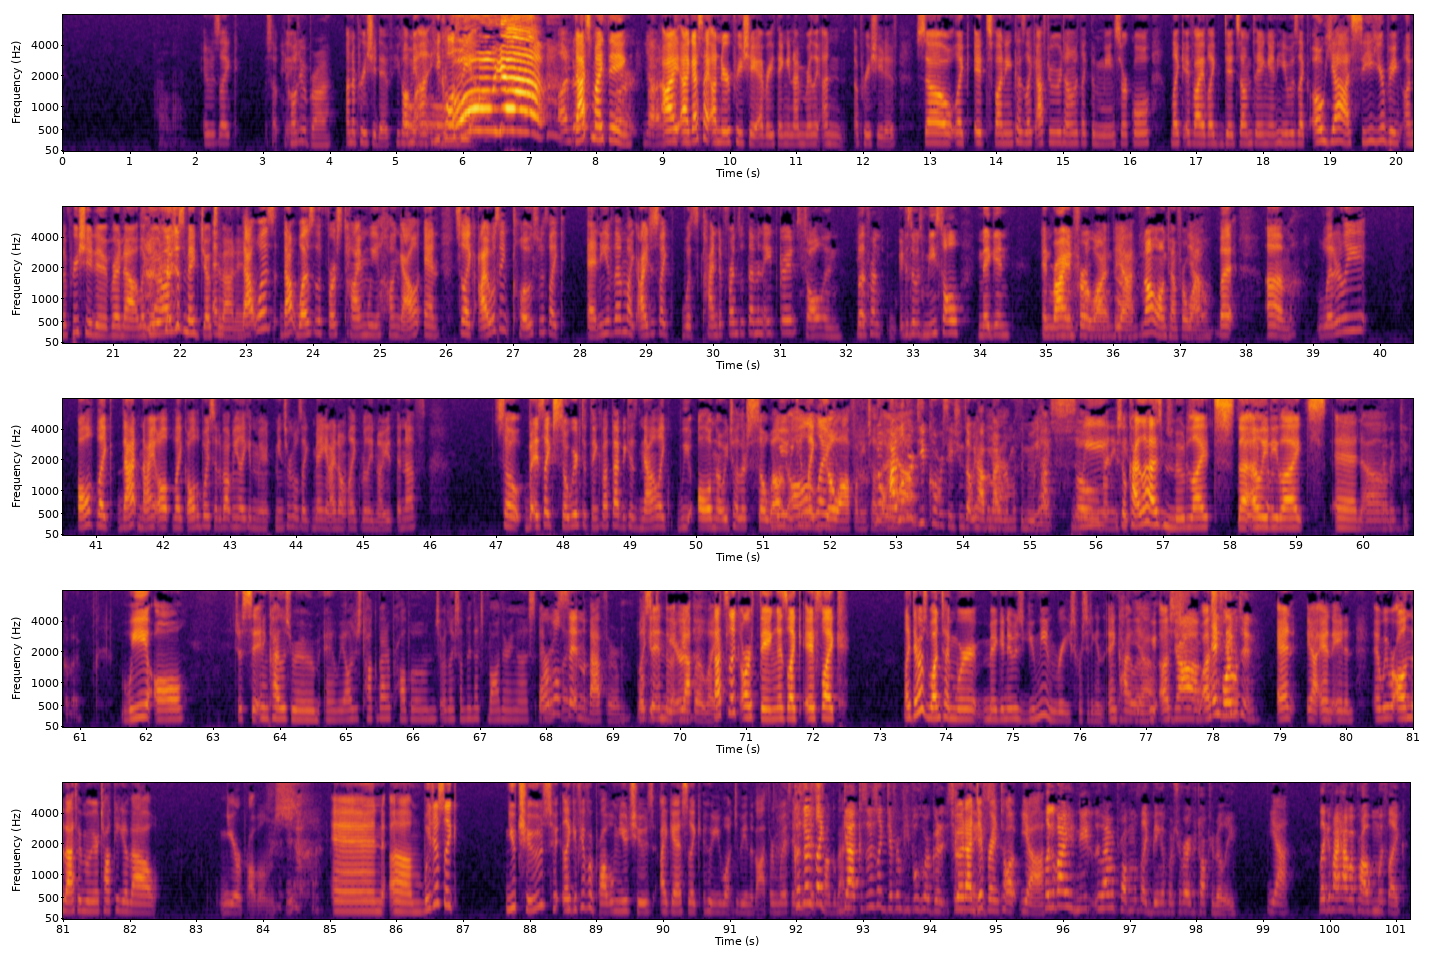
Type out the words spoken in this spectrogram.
I don't know. It was like something He called you a bra. Unappreciative. He called Oh, me un- un- he oh. calls me Oh yeah. Under- That's my thing. or- yeah, I I guess I underappreciate everything and I'm really unappreciative. So like it's funny cuz like after we were done with like the mean circle, like if I like did something and he was like, "Oh yeah, see, you're being unappreciative right now." Like we would always just make jokes And about it. That was that was the first time we hung out, and so like I wasn't close with like any of them. Like I just like was kind of friends with them in eighth grade. Saul and But- but friend because it was me, Saul, Megan, and Ryan for a long long. Yeah, not a long time for a Yeah. while. But um, literally, all like that night, all like all the boys said about me, like in the mean circles, like Megan, I don't like really know you enough. So, but it's like so weird to think about that because now like we all know each other so well, We and we can like, like- go off on each other. No, I love our deep conversations that we have in my room with the mood we have so we, many. so deep Kaila has mood lights, the Yeah, LED lights, and I um, like change color. We all just sit in Kaila's room and we all just talk about our problems or like something that's bothering us. Or it's, we'll like- sit in the bathroom. We'll like sit it's in the weird, yeah. but like that's like our thing. Is like if like. Like there was one time where Megan, it was you, me, and Reese were sitting in, and Kaila. Yeah. We us, Yeah, us and four, Stapleton. and yeah, and Aiden, and we were all in the bathroom and we were talking about your problems. Yeah. And um, we just like you choose like if you have a problem, you choose. I guess like who you want to be in the bathroom with. Because there's like yeah, because there's like different people who are good at good at things. different talk. Yeah, Like if I need, if I have a problem with like being a pushover, I could talk to Billy. yeah. Like if I have a problem with like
